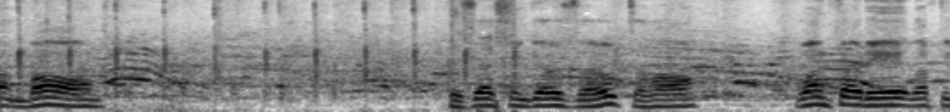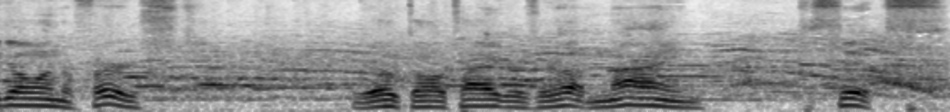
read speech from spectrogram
Jump ball. Possession goes to Oktaha. 138 left to go in the first. The Oktaha Tigers are up 9 to 6.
